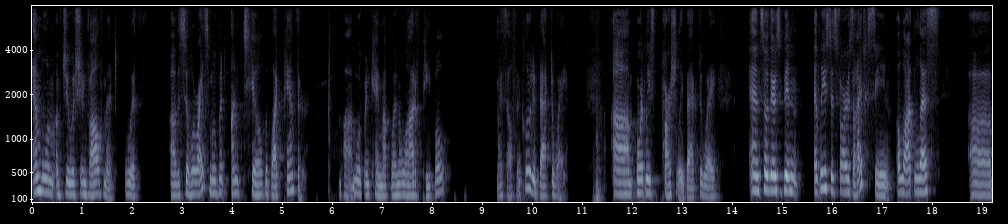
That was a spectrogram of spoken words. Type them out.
emblem of Jewish involvement with uh, the civil rights movement until the Black Panther uh, movement came up when a lot of people, myself included, backed away, um, or at least partially backed away. And so there's been, at least as far as I've seen, a lot less uh,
